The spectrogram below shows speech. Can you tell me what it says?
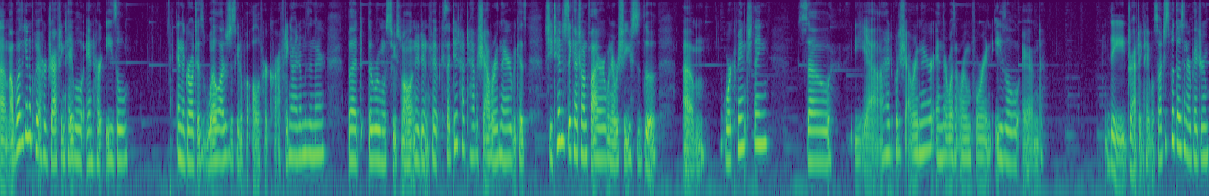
um, I wasn't going to put her drafting table and her easel in the garage as well. I was just going to put all of her crafting items in there, but the room was too small and it didn't fit because I did have to have a shower in there because she tends to catch on fire whenever she uses the um, workbench thing. So yeah, I had to put a shower in there and there wasn't room for an easel and the drafting table. So I just put those in her bedroom,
